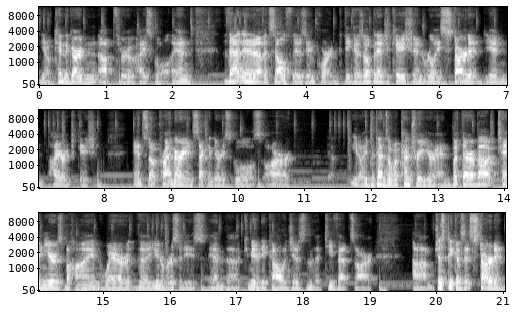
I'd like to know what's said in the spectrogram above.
you know kindergarten up through high school and that in and of itself is important because open education really started in higher education. And so primary and secondary schools are you know it depends on what country you're in but they're about 10 years behind where the universities and the community colleges and the tvets are um, just because it started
